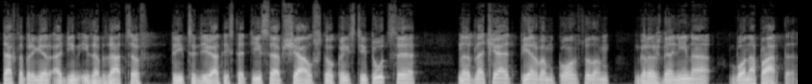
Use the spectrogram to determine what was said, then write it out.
Так, например, один из абзацев 39 статьи сообщал, что Конституция назначает первым консулом гражданина Бонапарта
